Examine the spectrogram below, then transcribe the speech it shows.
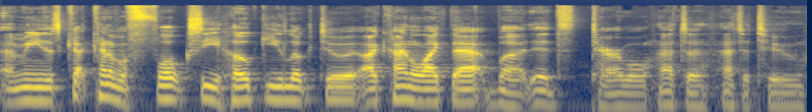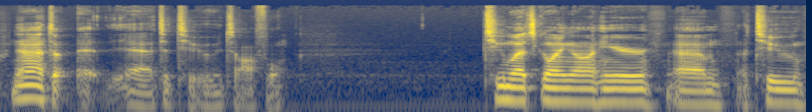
I mean, it's got kind of a folksy, hokey look to it. I kind of like that, but it's terrible. That's a that's a two. No, that's a yeah, it's a two. It's awful. Too much going on here. Um, a two.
